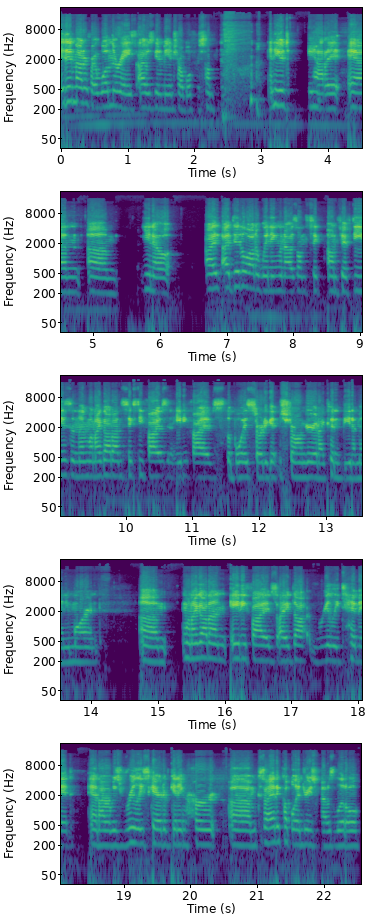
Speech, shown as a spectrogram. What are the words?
It didn't matter if I won the race, I was going to be in trouble for something. and he would he had it, and um, you know, I, I did a lot of winning when I was on on 50s, and then when I got on 65s and 85s, the boys started getting stronger, and I couldn't beat them anymore. And um, when I got on 85s, I got really timid, and I was really scared of getting hurt because um, I had a couple injuries when I was little,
